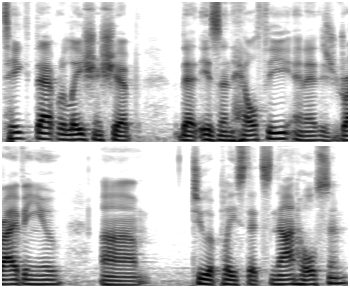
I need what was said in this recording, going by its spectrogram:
take that relationship that isn't healthy and that is driving you um, to a place that's not wholesome,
